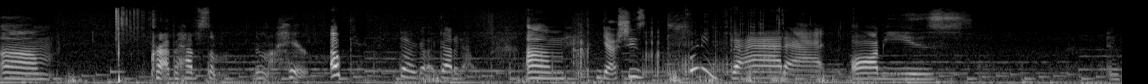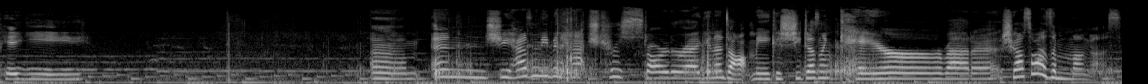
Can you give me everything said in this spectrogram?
um, crap, I have some in my hair. Okay, there we go. Got it out. Um, yeah, she's pretty bad at obbies and piggy um, and she hasn't even hatched her starter egg and adopt me because she doesn't care about it. She also has Among Us.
